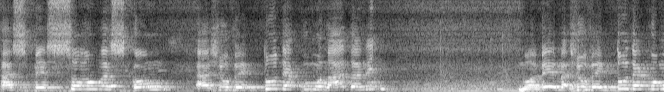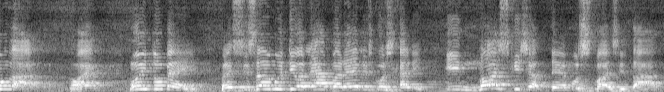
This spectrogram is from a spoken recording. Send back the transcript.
As pessoas com a juventude acumulada, né? Não é mesmo? A juventude acumulada, não é? Muito bem, precisamos de olhar para eles com carinho. E nós que já temos mais idade,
